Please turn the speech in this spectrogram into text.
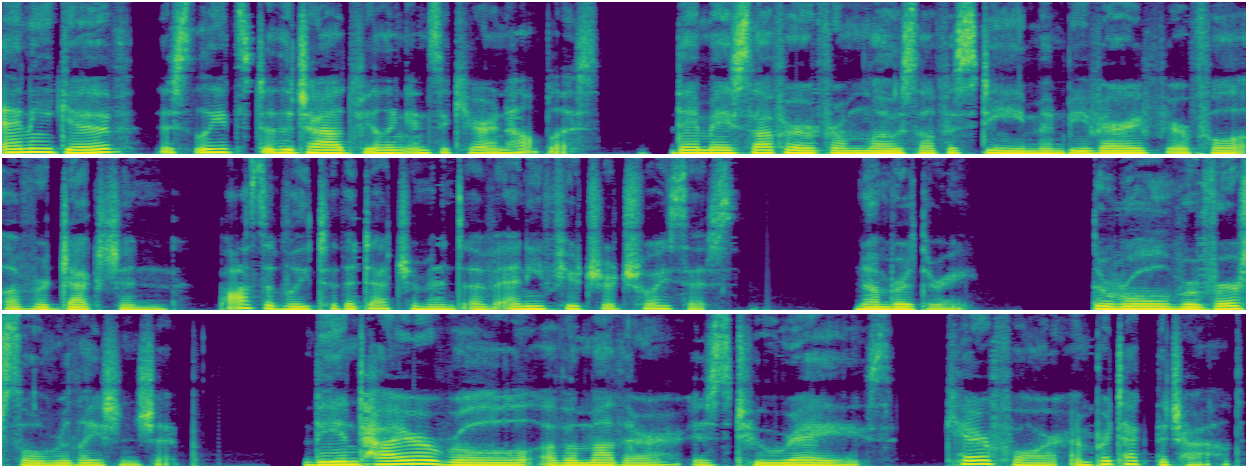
any give, this leads to the child feeling insecure and helpless. They may suffer from low self-esteem and be very fearful of rejection, possibly to the detriment of any future choices. Number three, the role reversal relationship. The entire role of a mother is to raise, care for, and protect the child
